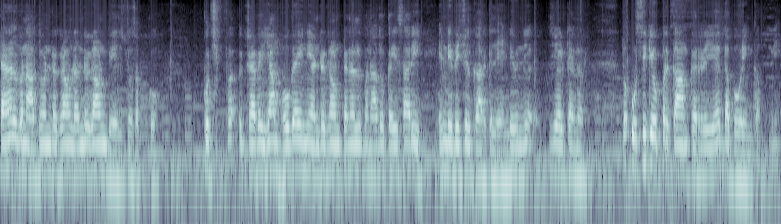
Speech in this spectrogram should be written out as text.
टनल बना दो अंडरग्राउंड अंडरग्राउंड भेज दो सबको। कुछ ट्रैफ़िक जाम होगा ही नहीं अंडरग्राउंड टनल बना दो। कई सारी इंडिविजुअल कार के लिए इंडिविजुअल टनल तो उसी के ऊपर काम कर रही है द बोरिंग कंपनी।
